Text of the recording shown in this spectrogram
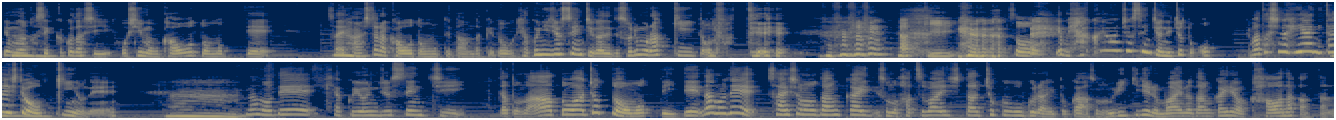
でもなんかせっかくだし欲しいもん買おうと思って再販したら買おうと思ってたんだけど、1 2 0センチが出てそれもラッキーと思って ラッキー。そうやっぱ1 4 0センチはねちょっとお私の部屋に対しては大きいのね、うん。なので1 4 0センチだとなとはちょっとは思っていてなので最初の段階その発売した直後ぐらいとかその売り切れる前の段階では買わなかったの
